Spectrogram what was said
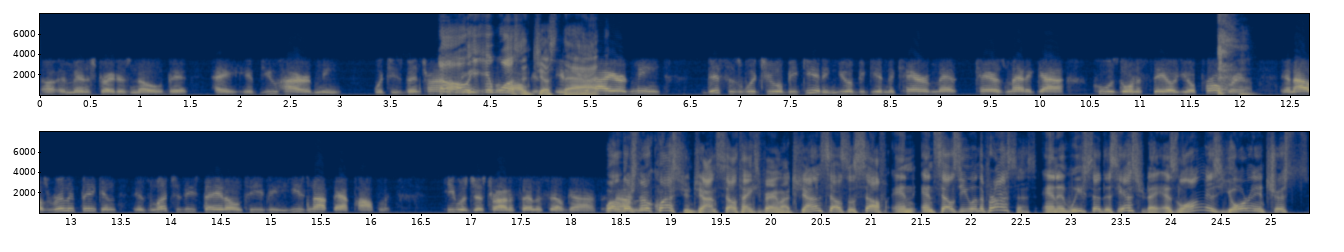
uh, administrators know that, hey, if you hired me, which he's been trying No, to do it wasn't longest, just if that. you hired me, this is what you'll be getting. You'll be getting a charismatic, charismatic guy who is going to sell your program. and I was really thinking, as much as he stayed on TV, he's not that popular. He was just trying to sell himself, guys. Well, And there's I'm no just- question. John sells, thanks very much. John sells himself and, and sells you in the process. And we've said this yesterday. As long as your interests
